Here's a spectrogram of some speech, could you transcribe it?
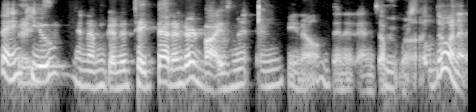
thank Thanks. you. And I'm going to take that under advisement. And, you know, then it ends up we're still doing it.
